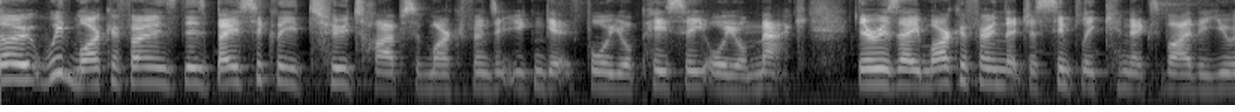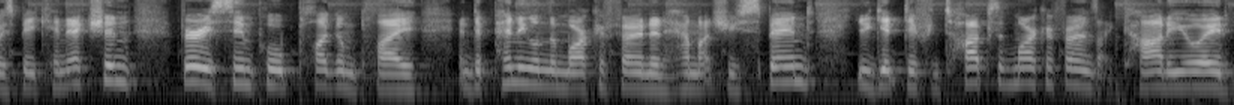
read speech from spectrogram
So with microphones, there's basically two types of microphones that you can get for your PC or your Mac. There is a microphone that just simply connects via the USB connection, very simple plug and play, and depending on the microphone and how much you spend, you get different types of microphones like cardioid,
